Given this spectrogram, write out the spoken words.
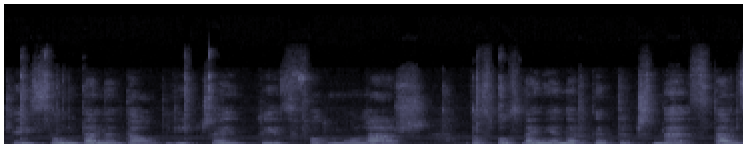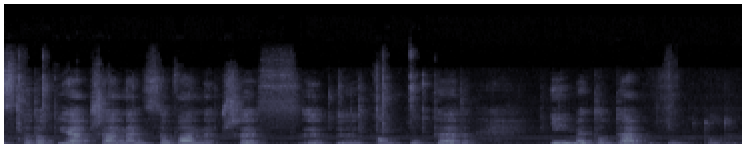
Tutaj są dane do obliczeń, tu jest formularz, rozpoznanie energetyczne, stan zdrowia przeanalizowany przez y, y, komputer i metoda akupunktury.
